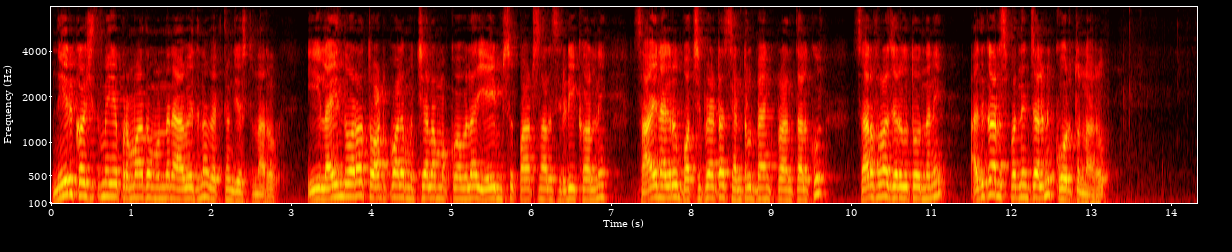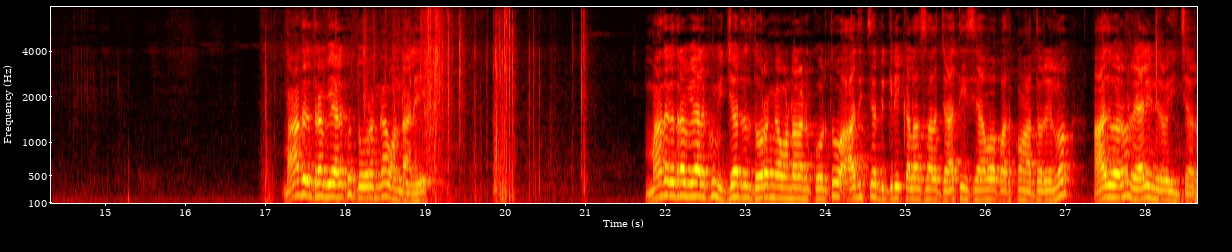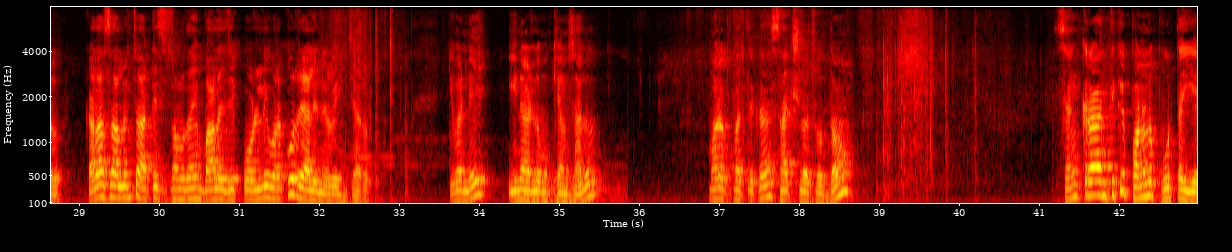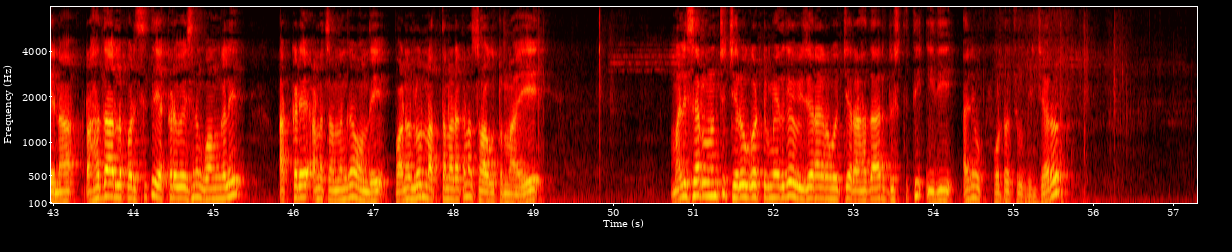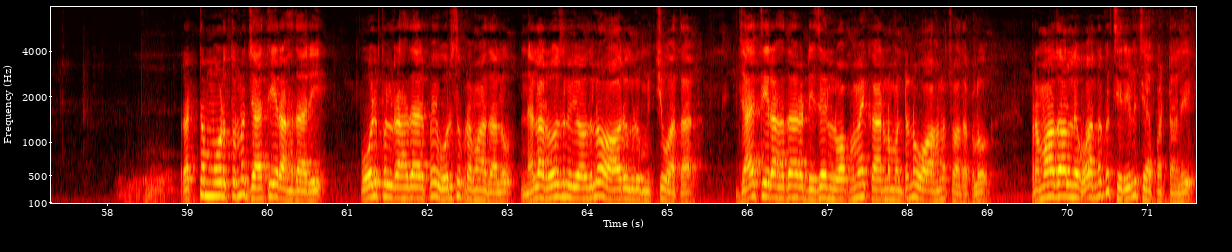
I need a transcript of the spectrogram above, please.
నీరు కలుషితమయ్యే ప్రమాదం ఉందని ఆవేదన వ్యక్తం చేస్తున్నారు. ఈ లైన్ ద్వారా తోటపాలెం ముత్యాలమ్మ కోవెల ఎయిమ్స్ పాఠశాల Shirdi colony Sainagar Bochhapeta central bank ప్రాంతాలకు సరఫరా జరుగుతోందని అధికారులు స్పందించాలని కోరుతున్నారు. మాదక ద్రవ్యాలకు దూరంగా ఉండాలి. మాదక ద్రవ్యాలకు విద్యార్థులు దూరంగా ఉండాలని కోరుతూ ఆదిత్య డిగ్రీ కళాశాల జాతీయ సేవా పథకం ఆధ్వర్యంలో ఆదివారం ర్యాలీ నిర్వహించారు. కళాశాల నుంచి ఆర్టీసీ సముదాయం బాలాజీ కోళ్ళి వరకు ర్యాలీ నిర్వహించారు. ఇవండి ఈనాడులో ముఖ్యాంశాలు. మరొక పత్రిక సాక్షిలో చూద్దాం. సంక్రాంతికి పనులు పూర్తయ్యేనా? రహదారుల పరిస్థితి ఎక్కడ వేసిన గొంగలి అక్కడే అన్నచందంగా ఉంది. పనులు నత్తనడకన సాగుతున్నాయి. మలిసర్ల నుంచి చెరువుగట్టు మీదుగా విజయనగరం వచ్చే రహదారి దుస్థితి ఇది అని ఒక ఫోటో చూపించారు. రక్తం మూడుతున్న జాతీయ రహదారి పోలిపల్లి రహదారిపై వరుస ప్రమాదాలు. నెల రోజుల వ్యవధిలో ఆరుగురు మృత్యువాత. జాతీయ రహదారి డిజైన్ లోపమే కారణమంటున్న వాహన చోదకులు. ప్రమాదాల నివారణకు చర్యలు చేపట్టాలి.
